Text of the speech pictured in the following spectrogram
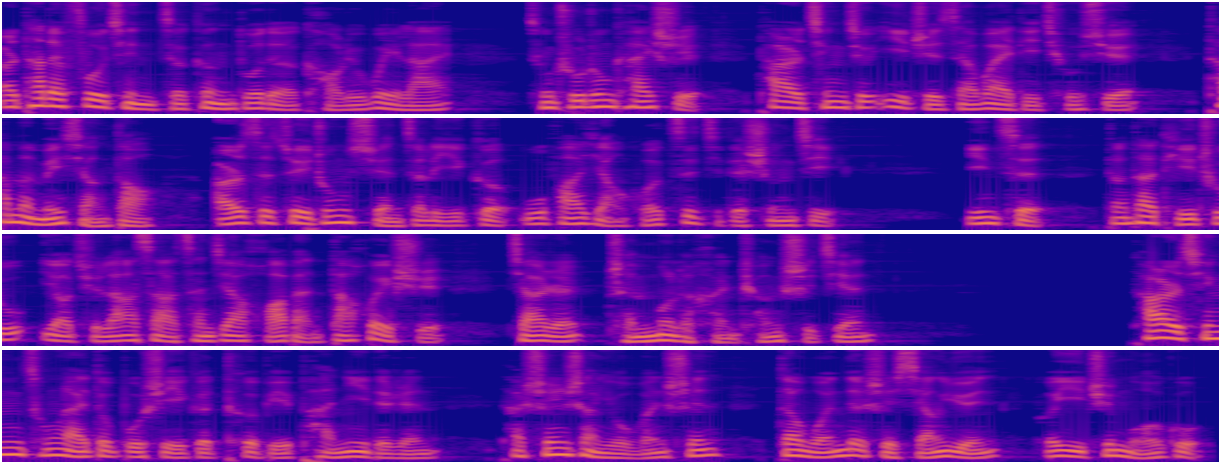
而他的父亲则更多的考虑未来。从初中开始，塔尔钦就一直在外地求学。他们没想到，儿子最终选择了一个无法养活自己的生计。因此，当他提出要去拉萨参加滑板大会时，家人沉默了很长时间。塔尔钦从来都不是一个特别叛逆的人，他身上有纹身，但纹的是祥云和一只蘑菇，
